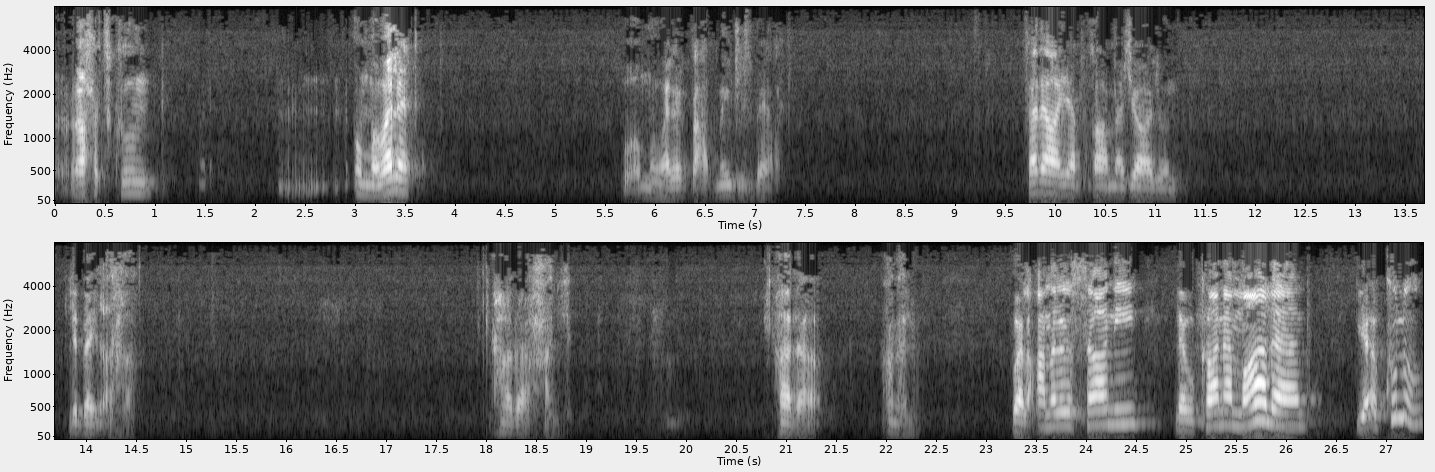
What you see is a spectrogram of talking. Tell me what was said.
راح تكون أم ولد وأم ولد بعد ما يجوز بيعه فلا يبقى مجال لبيعها. هذا حل هذا عمل والعمل الثاني لو كان مالا يأكله.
